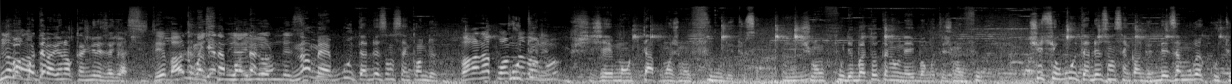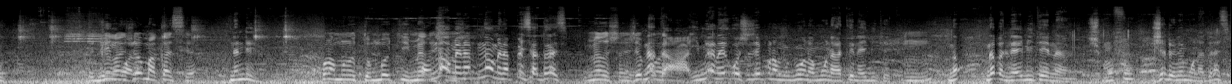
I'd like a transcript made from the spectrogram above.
teokote bakenda kokangela ezalianon mais buta 252 j'ai mon tape moi je m'en fous de tout ça. Je m'en fous de bato ntango nayebi bango te je m'en fous. Je suis sur buta 252 des amoureux coutu makasi nande mpona mona otomboti oh, non mais napesi adresse. Imere naye kochange mpona mobimo namonaka te nayebi te non nga bato nayebi te na je m'en fous. J'ai donné mon adresse.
